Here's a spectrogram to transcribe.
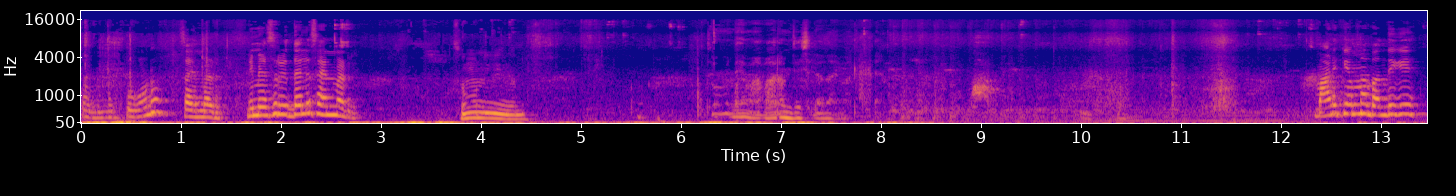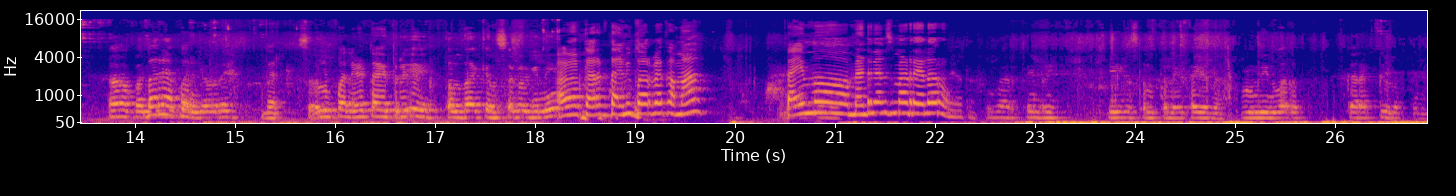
ತಗೊಂಡು ತಗೊಂಡು ಸೈನ್ ಮಾಡ್ರಿ ನಿಮ್ಮ ಹೆಸರು ಇದ್ದಲ್ಲಿ ಸೈನ್ ಮಾಡ್ರಿ. ಸುಮ್ಮನೆ ವಾರಂ ಜೇಸಿ ಮಾಣಿಕ್ಯಮ್ಮ ಬಂದಿಗಿ? ಬರ್ರಿ ಅಪ್ಪರಿ ಬರ್ರಿ. ಸ್ವಲ್ಪ ಲೇಟ್ ಆಯ್ತ್ರಿ ಹೊಲ್ದಾಗ ಕೆಲ್ಸಕ್ಕೆ ಹೋಗಿನಿ. ಕರೆಕ್ಟ್ ಟೈಮಿಗೆ ಬರ್ಬೇಕಮ್ಮ. ಟೈಮ್ ಮೇಂಟೆನೆನ್ಸ್ ಮಾಡ್ರಿ ಎಲ್ಲರೂ. ಬರ್ತೀನಿ ಈಗ ಸ್ವಲ್ಪ ಲೇಟ್ ಆಗ್ಯದ. ಮುಂದಿನ ವಾರ ಕರೆಕ್ಟ್ ಬರ್ತೀನಿ.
